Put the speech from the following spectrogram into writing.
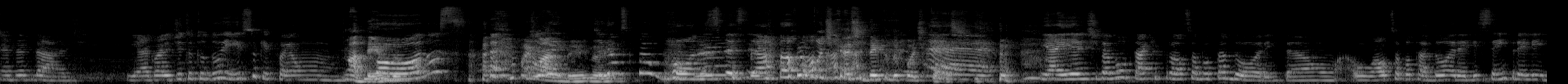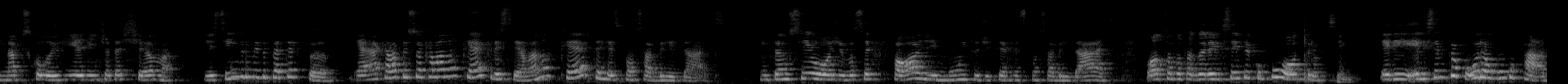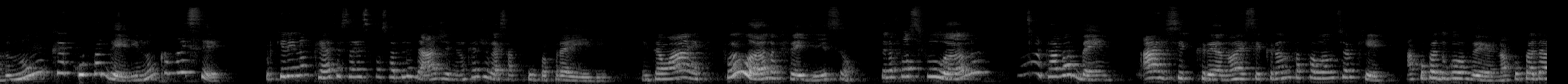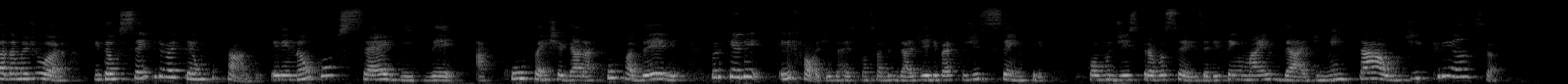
É verdade. E agora, dito tudo isso, que foi um Um adendo. bônus, Foi um adendo digamos que foi um bônus especial. Foi um podcast dentro do podcast. É. E aí a gente vai voltar aqui pro autossabotador. Então, o autossabotador, ele sempre, ele, na psicologia, a gente até chama de síndrome do Peter Pan. É aquela pessoa que ela não quer crescer, ela não quer ter responsabilidades. Então, se hoje você foge muito de ter responsabilidades, o autossabotador, ele sempre culpa o outro. Sim. Ele, ele sempre procura algum culpado. Nunca é culpa dele, nunca vai ser. Porque ele não quer ter essa responsabilidade, ele não quer jogar essa culpa pra ele. Então, ai, foi o Lano que fez isso. Se não fosse fulano, hum, tava bem. Ah, esse crano, ah, esse crano tá falando não sei o quê. A culpa é do governo, a culpa é da, da. Então sempre vai ter um culpado. Ele não consegue ver a culpa, enxergar a culpa dele, porque ele, ele foge da responsabilidade. Ele vai fugir sempre. Como disse pra vocês, ele tem uma idade mental de criança.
